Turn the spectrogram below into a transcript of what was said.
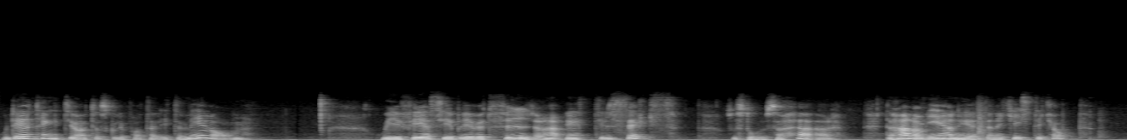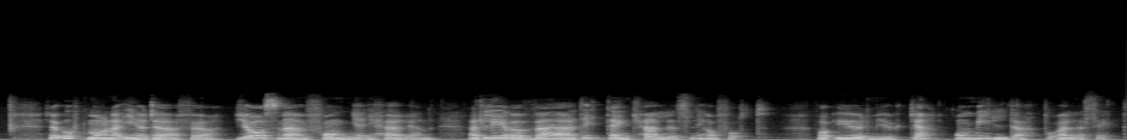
Och det tänkte jag att jag skulle prata lite mer om. Och i Efesierbrevet 4, 1-6 så står det så här. Det handlar om enheten i Kristi kropp. Jag uppmanar er därför, jag som är en fånge i Herren, att leva värdigt den kallelse ni har fått. Var ödmjuka och milda på alla sätt.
